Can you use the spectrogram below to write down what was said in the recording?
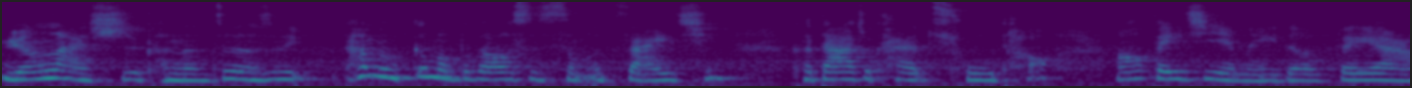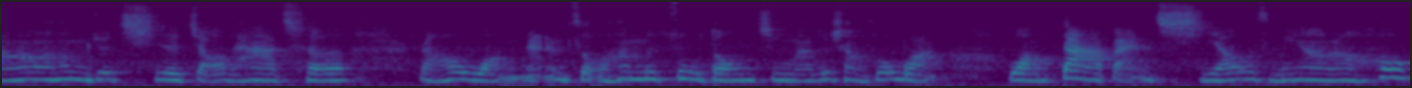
原来是可能真的是他们根本不知道是什么灾情，可大家就开始出逃，然后飞机也没得飞啊，然后他们就骑着脚踏车，然后往南走，他们住东京嘛，就想说往往大阪骑啊或怎么样，然后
